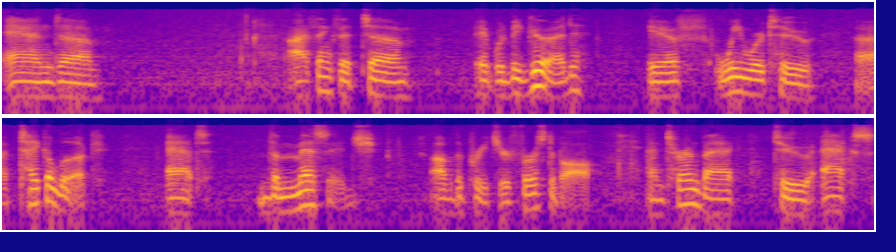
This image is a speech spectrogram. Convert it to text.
And uh, I think that uh, it would be good if we were to uh, take a look at the message of the preacher, first of all, and turn back to Acts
